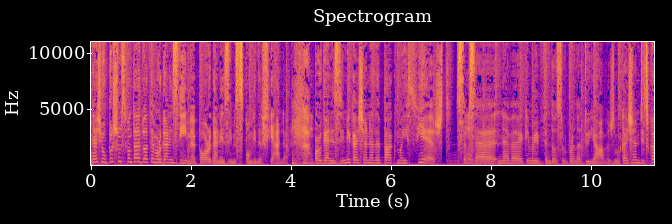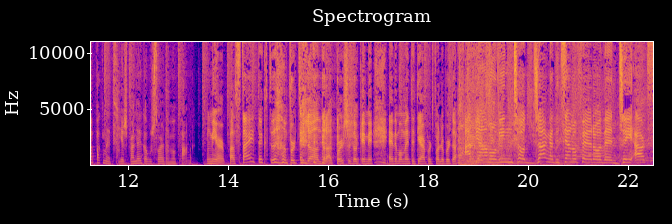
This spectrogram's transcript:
nga që u bë shumë spontan dua të them organizimi, po organizimi se s'po vinte fjala. organizimi ka qenë edhe pak më i thjeshtë, sepse hmm. neve kemi vendosur brenda dy javësh. Nuk ka qenë diçka pak më e thjeshtë, prandaj ka kushtuar edhe më pak. Mirë, pastaj te këtë, për të ëndrrat, po që do kemi edhe momente të tjera për të folur për të. Abbiamo vinto già nga Tiziano Ferro dhe J-Ax.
